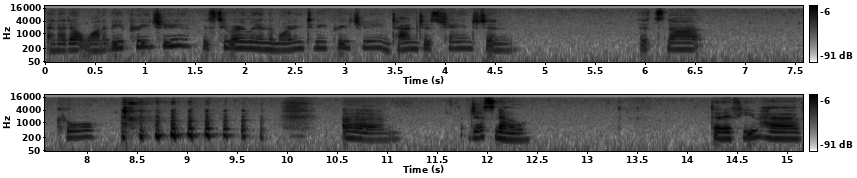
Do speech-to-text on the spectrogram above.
and I don't want to be preachy. It's too early in the morning to be preachy, and time just changed, and it's not cool. um, just know that if you have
